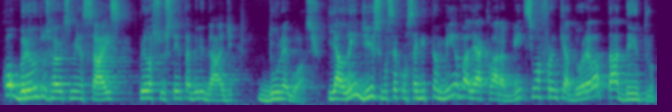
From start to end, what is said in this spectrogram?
cobrando os royalties mensais pela sustentabilidade do negócio. E além disso, você consegue também avaliar claramente se uma franqueadora ela está dentro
